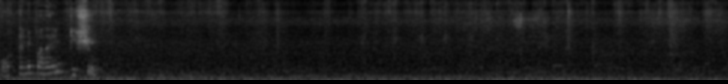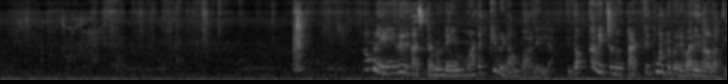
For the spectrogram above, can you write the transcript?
കോട്ടന് പകരം ടിഷ്യൂ നമ്മൾ ഏതൊരു കസ്റ്റമറിനെയും മടക്കി വിടാൻ പാടില്ല. ഇതൊക്കെ വെച്ചൊന്ന് തട്ടിക്കൂട്ട് പരിപാടി നടത്തി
